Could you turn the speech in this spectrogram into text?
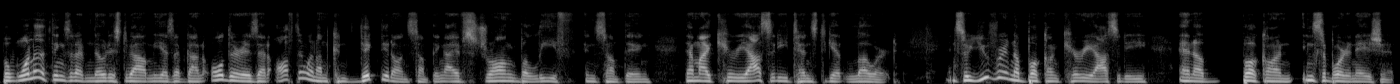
But one of the things that I've noticed about me as I've gotten older is that often when I'm convicted on something, I have strong belief in something that my curiosity tends to get lowered. And so you've written a book on curiosity and a book on insubordination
